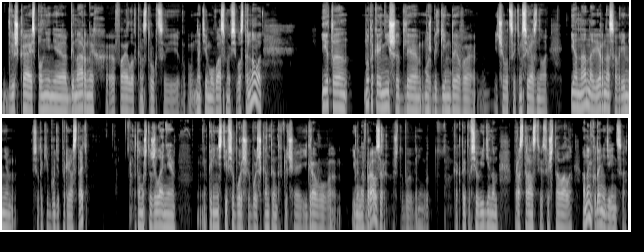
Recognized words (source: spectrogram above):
движка исполнения бинарных э, файлов, конструкций на тему WASM и всего остального. И это, ну, такая ниша для, может быть, геймдева и чего-то с этим связанного. И она, наверное, со временем все-таки будет прирастать, потому что желание перенести все больше и больше контента, включая игрового, именно в браузер, чтобы ну, вот как-то это все в едином пространстве существовало, оно никуда не денется.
